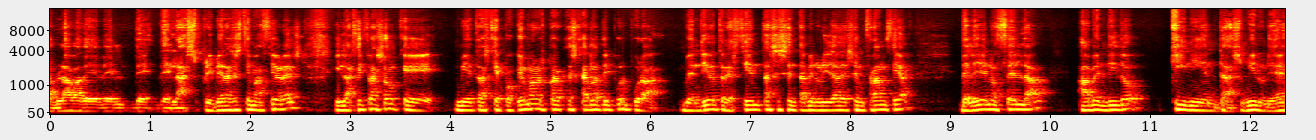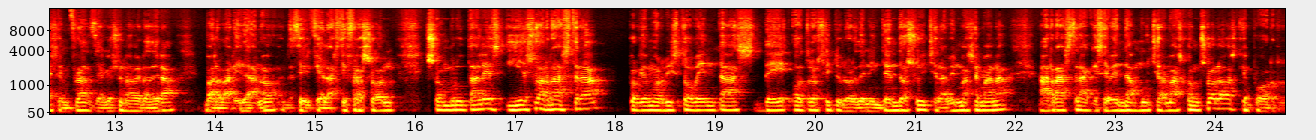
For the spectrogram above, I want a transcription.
hablaba de, las primeras estimaciones y las cifras son que mientras que Pokémon Escarlata y Púrpura vendió 360.000 unidades en Francia, The Legend of Zelda ha vendido 500.000 unidades en Francia, que es una verdadera barbaridad, ¿no? Es decir, que las cifras son, son brutales y eso arrastra porque hemos visto ventas de otros títulos de Nintendo Switch en la misma semana, arrastra a que se vendan muchas más consolas, que por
